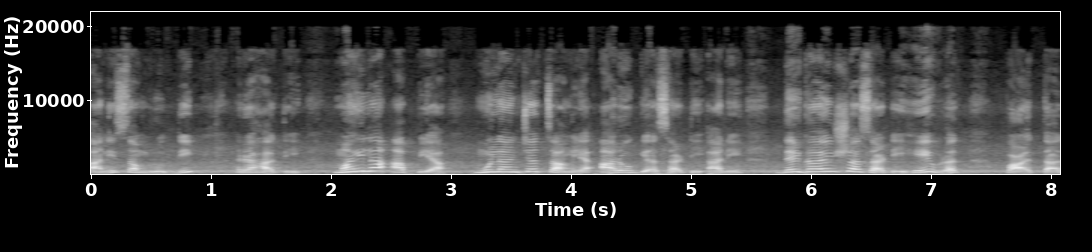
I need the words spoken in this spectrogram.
आणि समृद्धी राहते. महिला आपल्या मुलांच्या चांगल्या आरोग्यासाठी आणि दीर्घायुष्यासाठी हे व्रत पाळतात.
